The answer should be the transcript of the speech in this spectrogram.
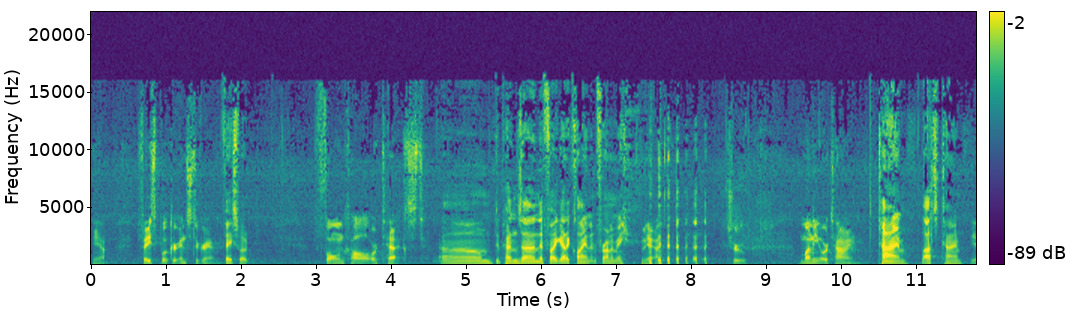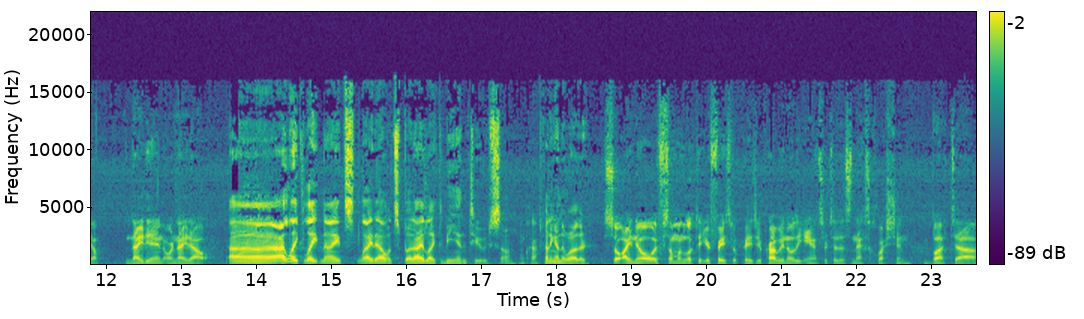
yeah. Facebook or Instagram? Facebook. Phone call or text? Um, depends on if I got a client in front of me. Yeah. True. Money or time? Time, lots of time. Yep. Night in or night out? Uh, I like late nights, light outs, but I like to be in too. So Okay. depending on the weather. So I know if someone looked at your Facebook page, you probably know the answer to this next question. But uh,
